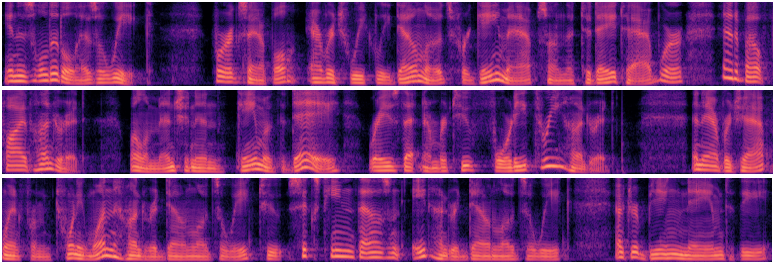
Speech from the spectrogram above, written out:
in as little as a week. For example, average weekly downloads for game apps on the Today tab were at about 500, while a mention in Game of the Day raised that number to 4,300. An average app went from 2,100 downloads a week to 16,800 downloads a week after being named the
